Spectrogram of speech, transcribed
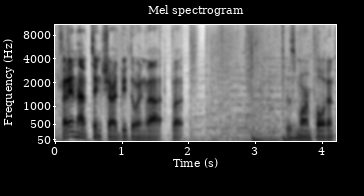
If I didn't have Tincture, I'd be doing that, but this is more important.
